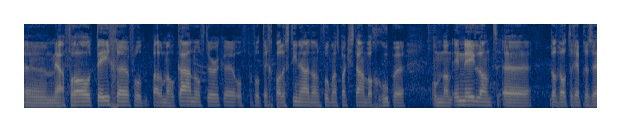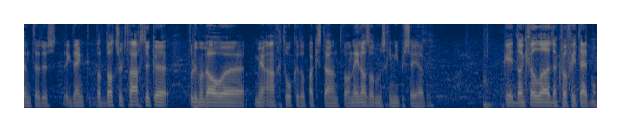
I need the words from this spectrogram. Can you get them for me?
eh, ehm, ja, vooral tegen bijvoorbeeld bepaalde Marokkanen of Turken of bijvoorbeeld tegen Palestina, dan voel ik me als Pakistaan wel geroepen om dan in Nederland eh, dat wel te representen. Dus ik denk dat dat soort vraagstukken voel ik me wel eh, meer aangetrokken tot Pakistan, terwijl Nederlands dat misschien niet per se hebben. Oké, dankjewel, eh, dankjewel voor je tijd, man.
